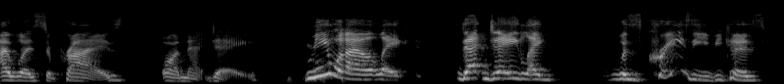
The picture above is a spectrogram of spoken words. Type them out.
I was surprised on that day. Meanwhile, like that day, like was crazy because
